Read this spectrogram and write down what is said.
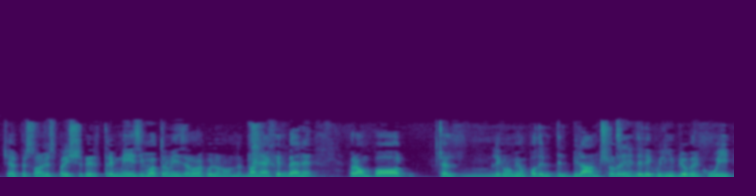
cioè, il personaggio sparisce per tre mesi, mm. quattro mesi, allora quello non va neanche bene, però un po' cioè, l'economia un po' del, del bilancio, del, sì. dell'equilibrio, per cui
